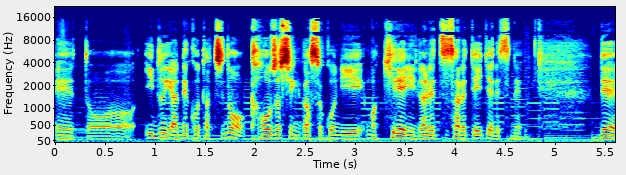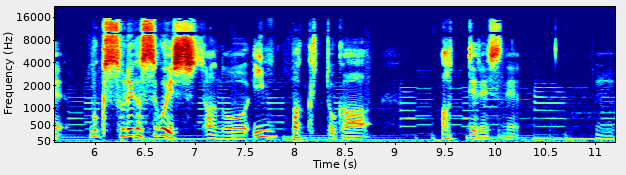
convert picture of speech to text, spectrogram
えっと、犬や猫たちの顔写真がそこに、まあ、綺麗に羅列されていてですね。で、僕それがすごい、あの、インパクトがあってですね。うん、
